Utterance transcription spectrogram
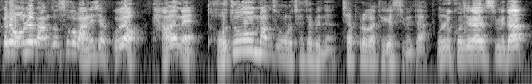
그럼 오늘 방송 수고 많으셨고요. 다음에 더 좋은 방송으로 찾아뵙는 제프로가 되겠습니다. 오늘 고생하셨습니다.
